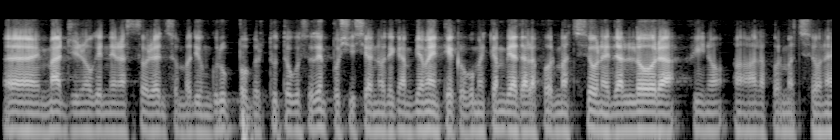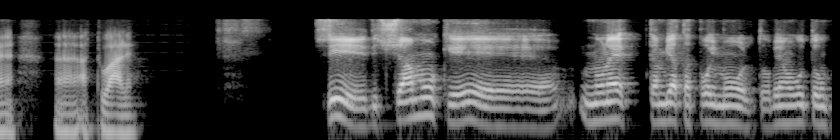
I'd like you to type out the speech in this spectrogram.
eh, immagino che nella storia insomma, di un gruppo per tutto questo tempo ci siano dei cambiamenti, ecco come è cambiata la formazione da allora fino alla formazione eh, attuale. Sì, diciamo che non è cambiata poi molto, abbiamo avuto un,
